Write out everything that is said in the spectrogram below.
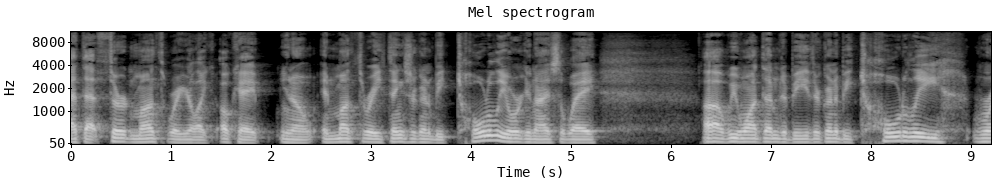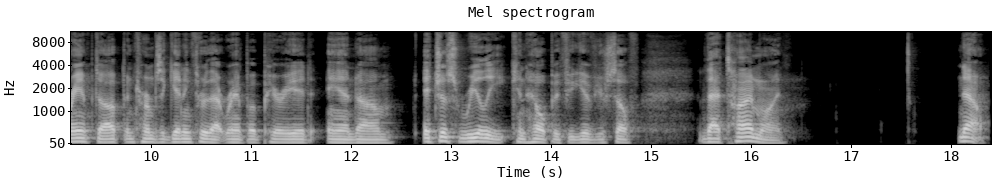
at that third month where you're like, okay, you know, in month three, things are going to be totally organized the way uh, we want them to be. They're going to be totally ramped up in terms of getting through that ramp up period. And um, it just really can help if you give yourself that timeline. Now,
